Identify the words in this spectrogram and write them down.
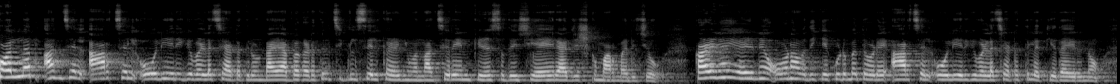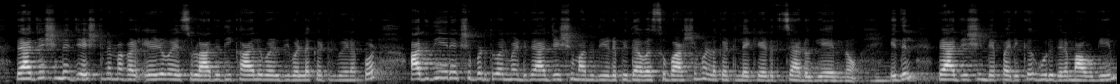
കൊല്ലം അഞ്ചൽ ആർച്ചൽ ഓലിയരികെ വെള്ളച്ചാട്ടത്തിലുണ്ടായ അപകടത്തിൽ ചികിത്സയിൽ കഴിഞ്ഞുവന്ന ചിറയൻകീഴ് സ്വദേശിയായ രാജേഷ് കുമാർ മരിച്ചു. കഴിഞ്ഞ ഏഴിന് ഓണാവധിക്ക് കുടുംബത്തോടെ ആർച്ചൽ ഓലിയരികെ വെള്ളച്ചാട്ടത്തിലെത്തിയതായിരുന്നു. രാജേഷിന്റെ ജ്യേഷ്ഠന്റെ മകൾ ഏഴു വയസ്സുള്ള അതിഥി കാലുവഴുതി വെള്ളക്കെട്ടിൽ വീണപ്പോൾ അതിഥിയെ രക്ഷപ്പെടുത്തുവാൻ വേണ്ടി രാജേഷും അതിഥിയുടെ പിതാവ് സുഭാഷും വെള്ളക്കെട്ടിലേക്ക് എടുത്തു ചാടുകയായിരുന്നു. ഇതിൽ രാജേഷിന്റെ പരിക്ക് ഗുരുതരമാവുകയും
